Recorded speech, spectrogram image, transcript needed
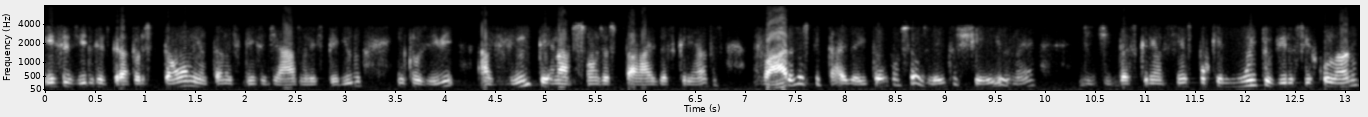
esses vírus respiratórios estão aumentando a incidência de asma nesse período, inclusive as internações hospitalares das crianças, vários hospitais aí estão com seus leitos cheios, né, de, de, das criancinhas, porque muito vírus circulando,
